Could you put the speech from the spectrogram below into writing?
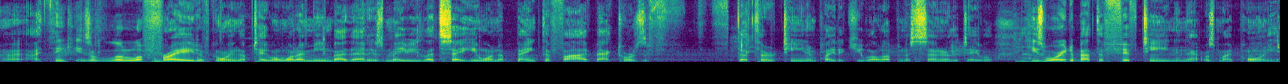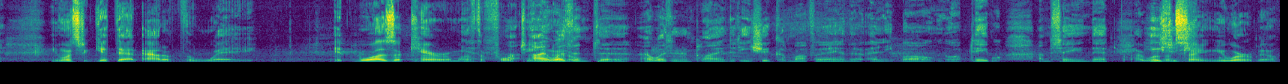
Uh, I think he's a little afraid of going up table. And what I mean by that is maybe, let's say he wanted to bank the five back towards the, f- the 13 and play the cue ball up in the center of the table. He's worried about the 15, and that was my point. Yeah. He wants to get that out of the way. It was a carom off the 14. I and wasn't. Uh, I wasn't implying that he should come off of any, any ball and go up table. I'm saying that I he wasn't saying you were, Bill.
